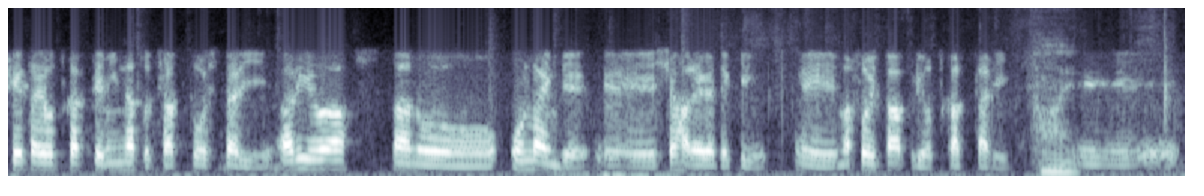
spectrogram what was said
携帯を使ってみんなとチャットをしたり、あるいはあのオンラインで、えー、支払いができる、えーまあ、そういったアプリを使ったり、はい。えー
